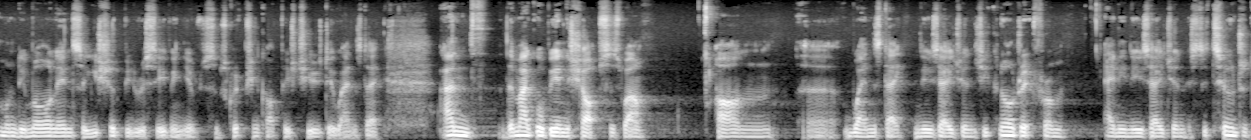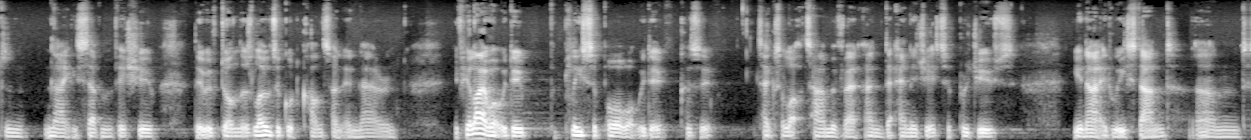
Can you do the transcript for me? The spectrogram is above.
Monday morning. So you should be receiving your subscription copies Tuesday, Wednesday, and the mag will be in the shops as well on uh, Wednesday. Newsagents, you can order it from any newsagent. It's the two hundred and ninety seventh issue that we've done. There's loads of good content in there, and if you like what we do, please support what we do because it takes a lot of time and energy to produce United We Stand. And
